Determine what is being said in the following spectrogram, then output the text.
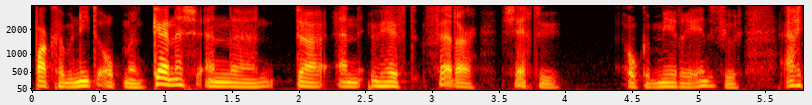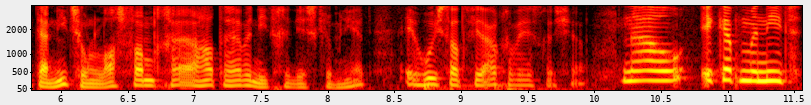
pakken me niet op mijn kennis. En, daar, en u heeft verder, zegt u, ook in meerdere interviews, eigenlijk daar niet zo'n last van gehad te hebben, niet gediscrimineerd. Hoe is dat voor jou geweest, Rachel? Nou, ik heb me niet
